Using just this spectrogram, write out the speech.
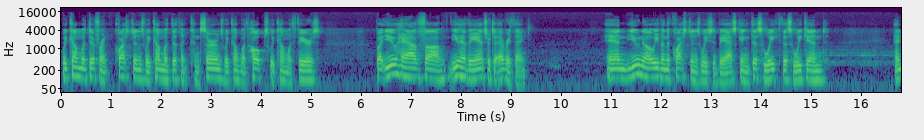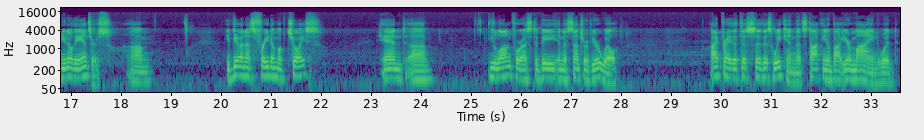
We come with different questions, we come with different concerns, we come with hopes, we come with fears. But you have, uh, you have the answer to everything. And you know even the questions we should be asking this week, this weekend. And you know the answers. Um, you've given us freedom of choice. And um, you long for us to be in the center of your will. I pray that this, uh, this weekend that's talking about your mind would,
